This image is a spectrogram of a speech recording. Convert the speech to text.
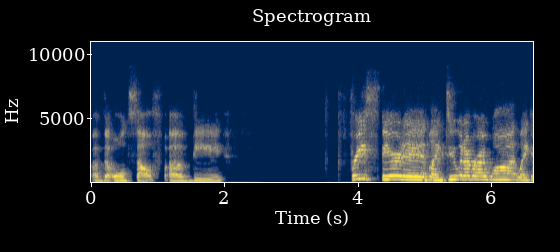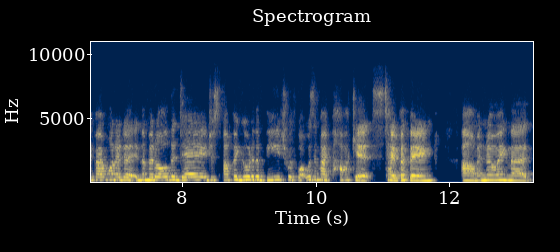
of the old self, of the free spirited, like do whatever I want. Like if I wanted to in the middle of the day, just up and go to the beach with what was in my pockets type of thing. Um, and knowing that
